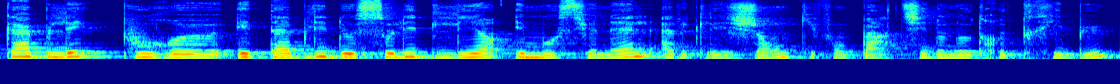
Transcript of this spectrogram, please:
câblés pour euh, établir de solides liens émotionnels avec les gens qui font partie de notre tribu.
